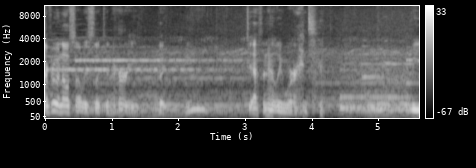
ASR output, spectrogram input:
Everyone else always looked in a hurry, but you definitely weren't. we.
